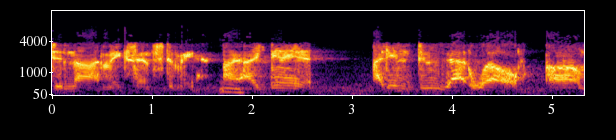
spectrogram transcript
did not make sense to me. I, I didn't I didn't do that well um,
